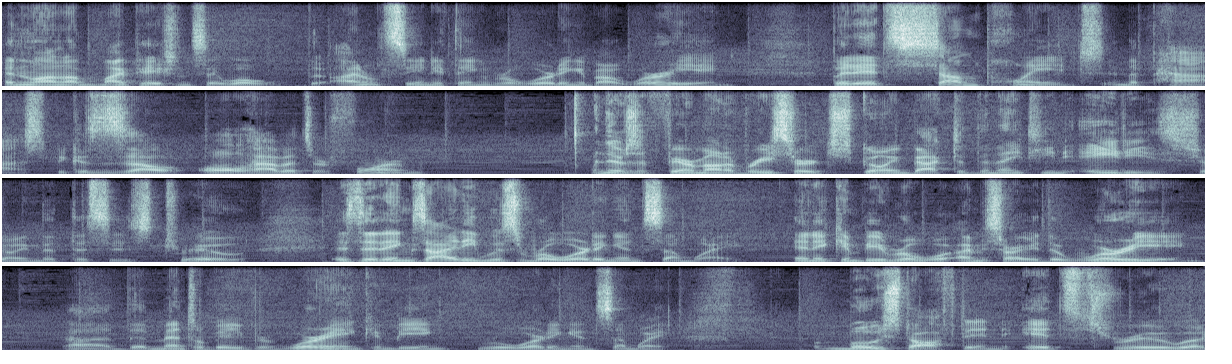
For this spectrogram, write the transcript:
And a lot of my patients say, well, I don't see anything rewarding about worrying. But at some point in the past, because this is how all habits are formed, and there's a fair amount of research going back to the 1980s showing that this is true, is that anxiety was rewarding in some way. And it can be. I'm sorry, the worrying, uh, the mental behavior of worrying can be rewarding in some way. Most often, it's through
